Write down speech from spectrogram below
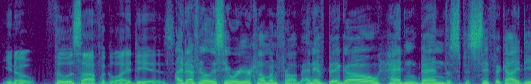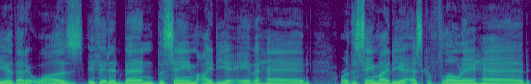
you know, philosophical ideas. I definitely see where you're coming from. And if Big O hadn't been the specific idea that it was, if it had been the same idea Eva had, or the same idea Escaflowne had,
